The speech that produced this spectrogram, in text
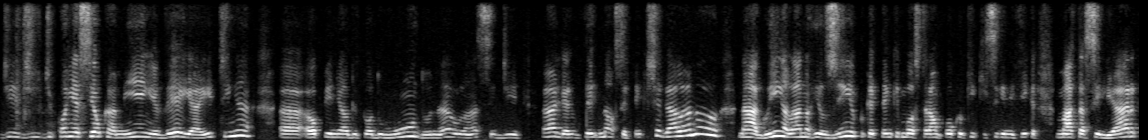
de, de, de, conhecer o caminho e ver, e aí tinha a, a, opinião de todo mundo, né? o lance de, olha, não, você tem que chegar lá no, na aguinha, lá no riozinho, porque tem que mostrar um pouco o que, que significa mata ciliar,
